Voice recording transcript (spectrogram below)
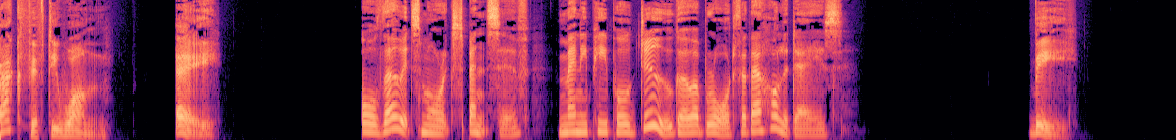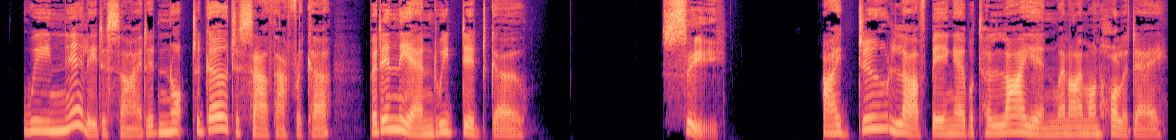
Track 51. A. Although it's more expensive, many people do go abroad for their holidays. B. We nearly decided not to go to South Africa, but in the end we did go. C. I do love being able to lie in when I'm on holiday.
